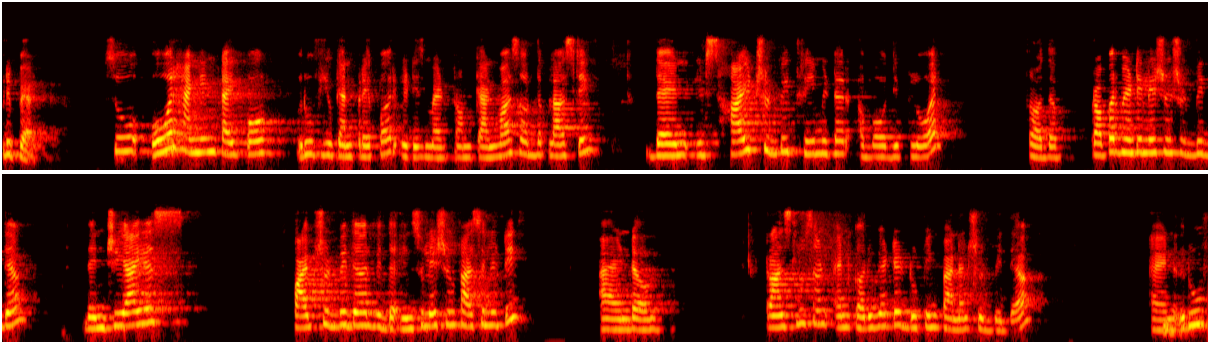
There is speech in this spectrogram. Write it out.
prepared. So overhanging type of roof you can prefer. It is made from canvas or the plastic. Then its height should be 3 meter above the floor. For the proper ventilation should be there then GIS pipe should be there with the insulation facility. And um, translucent and corrugated roofing panel should be there. And roof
